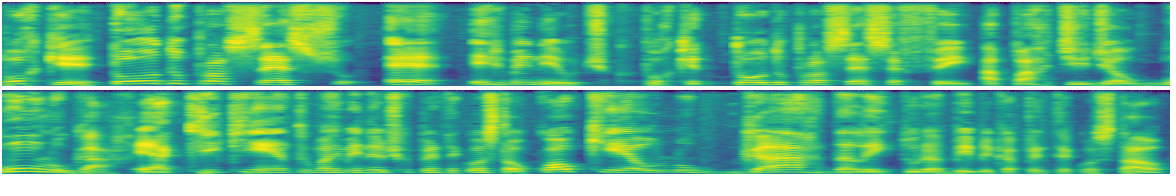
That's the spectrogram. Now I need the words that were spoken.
Por quê? Todo processo é hermenêutico, porque todo processo é feito a partir de algum lugar. É aqui que entra uma hermenêutica pentecostal. Qual que é o lugar da leitura bíblica pentecostal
